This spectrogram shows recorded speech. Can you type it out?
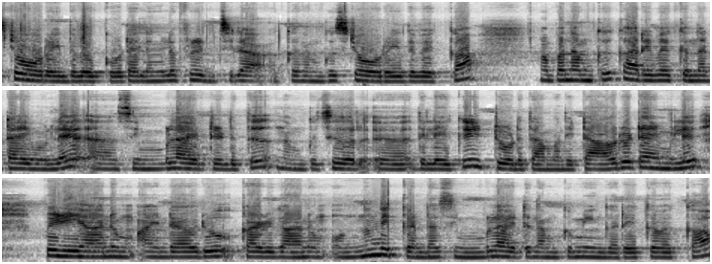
സ്റ്റോർ ചെയ്ത് വെക്കും കേട്ടോ അല്ലെങ്കിൽ ഫ്രിഡ്ജിലൊക്കെ നമുക്ക് സ്റ്റോർ ചെയ്ത് വെക്കാം. അപ്പോൾ നമുക്ക് കറി വെക്കുന്ന ടൈമിൽ സിമ്പിളായിട്ട് എടുത്ത് നമുക്ക് ചേർ ഇതിലേക്ക് ഇട്ട് കൊടുത്താൽ മതിട്ടാ. ആ ഒരു ടൈമിൽ പിഴിയാനും അതിന്റെ ആ ഒരു കഴുകാനും ഒന്നും നിൽക്കണ്ട സിമ്പിളായിട്ട് നമുക്ക് മീൻകറിയൊക്കെ വെക്കാം.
